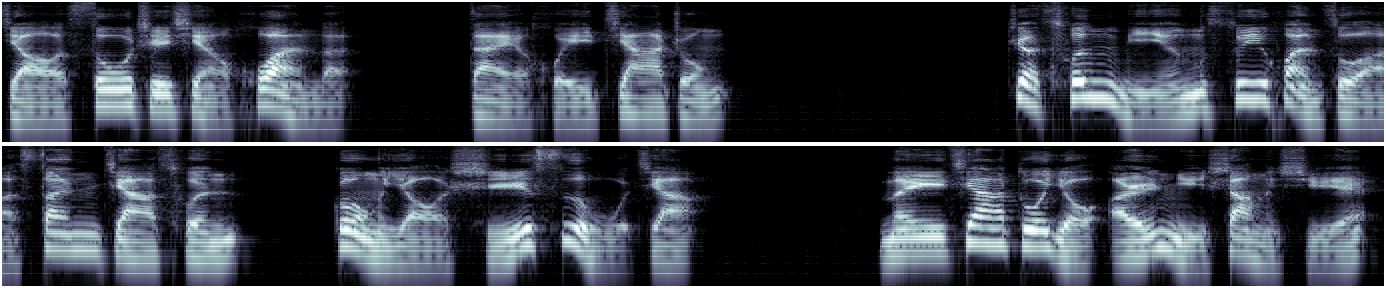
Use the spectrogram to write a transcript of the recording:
叫苏知县换了，带回家中。这村名虽唤作三家村，共有十四五家，每家多有儿女上学，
